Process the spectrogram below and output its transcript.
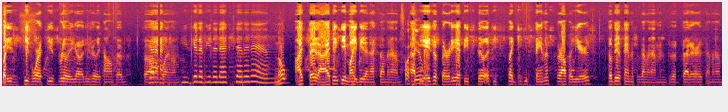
But he's he's worth. He's really good. He's really talented. So I don't blame him. he's gonna be the next Eminem. Nope. I say that. I think he might be the next Eminem. Fuck At you. the age of 30, if he's still, if he's like he keeps famous throughout the years, he'll be as famous as Eminem and better as Eminem.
